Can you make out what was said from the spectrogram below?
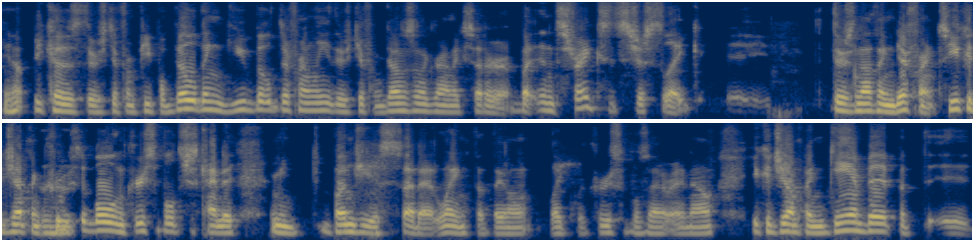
Yeah. Because there's different people building, you build differently, there's different guns on the ground, etc. But in strikes, it's just like eh, there's nothing different. So you could jump in Mhm. Crucible, and Crucible just kind of, I mean, Bungie has said at length that they don't like where Crucible's at right now. You could jump in Gambit, but it,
